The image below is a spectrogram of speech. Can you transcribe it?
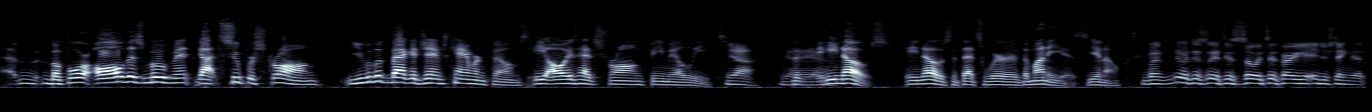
Uh, Before all this movement got super strong, you look back at James Cameron films. He always had strong female leads. yeah. Yeah. The- yeah. He knows. He knows that that's where the money is. You know. But it's just, it's just so it's just very interesting that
